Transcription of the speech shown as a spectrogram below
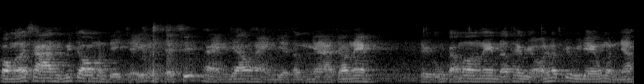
Còn ở xa thì cứ cho mình địa chỉ, mình sẽ ship hàng, giao hàng về tận nhà cho anh em. Thì cũng cảm ơn anh em đã theo dõi hết cái video của mình nha.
